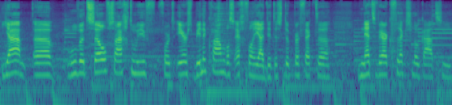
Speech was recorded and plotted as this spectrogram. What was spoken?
Ja, uh, hoe we het zelf zagen toen we hier voor het eerst binnenkwamen, was echt van ja, dit is de perfecte netwerkflexlocatie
